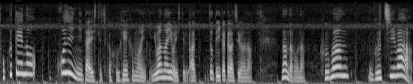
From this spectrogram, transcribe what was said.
特定の個人に対してしか不平不満言わないようにしてる。あちょっと言い方が違うな。何だろうな。不満愚痴は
